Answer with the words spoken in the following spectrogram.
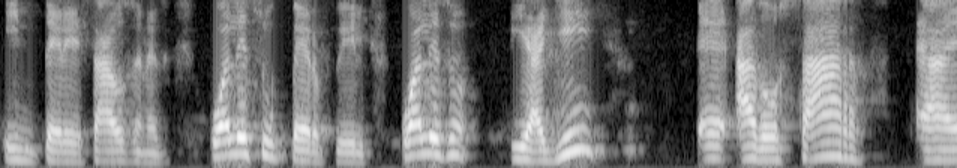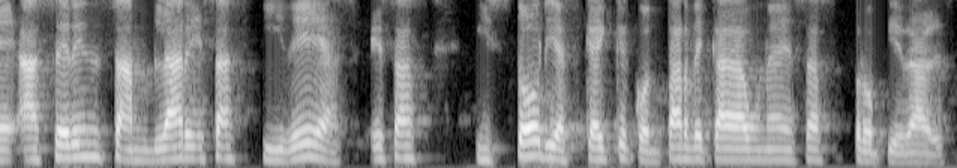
interesados en eso? ¿Cuál es su perfil? ¿Cuál es y allí eh, adosar, hacer ensamblar esas ideas, esas historias que hay que contar de cada una de esas propiedades.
